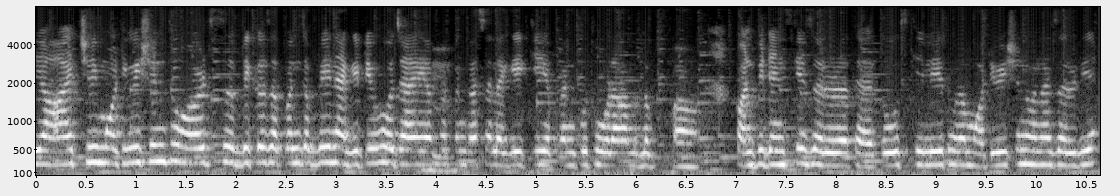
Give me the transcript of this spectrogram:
या एक्चुअली मोटिवेशन थॉट्स बिकॉज़ अपन जब भी नेगेटिव हो जाए या फिर हम्म। अपन को ऐसा लगे कि अपन को थोड़ा मतलब कॉन्फिडेंस की ज़रूरत है तो उसके लिए थोड़ा मोटिवेशन होना ज़रूरी है।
